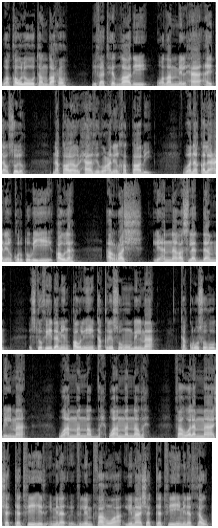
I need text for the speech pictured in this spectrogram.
وقوله تنضحه بفتح الضاد وضم الحاء أي تغسله نقله الحافظ عن الخطابي ونقل عن القرطبي قوله الرش لأن غسل الدم استفيد من قوله تقرصه بالماء. تقرصه بالماء وأما النضح وأما النضح فهو لما شكت فيه من فهو لما شكت فيه من الثوب.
